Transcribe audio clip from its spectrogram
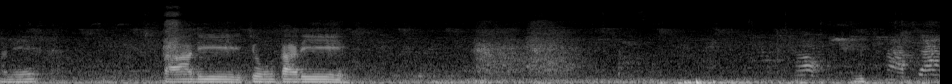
อันนี้ ตาดีจูงตาดีเข้าหาบสร้าง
